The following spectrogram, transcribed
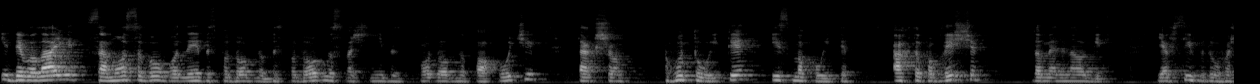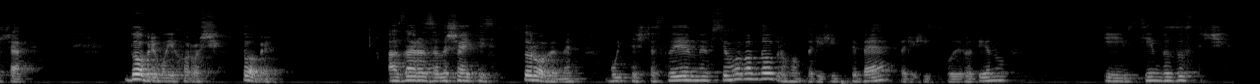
І диволаї, само собою, вони безподобно, безподобно смачні, безподобно пахучі. Так що готуйте і смакуйте. А хто поближче до мене на обід, я всіх буду вгощати. Добре, мої хороші, добре. А зараз залишайтесь здоровими, будьте щасливими. Всього вам доброго. Бережіть себе, бережіть свою родину. І всім до зустрічі.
